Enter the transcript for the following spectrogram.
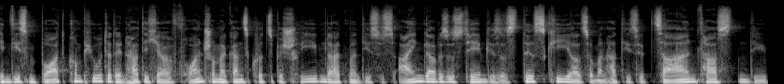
In diesem Bordcomputer, den hatte ich ja vorhin schon mal ganz kurz beschrieben, da hat man dieses Eingabesystem, dieses Disk-Key, also man hat diese Zahlentasten, die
